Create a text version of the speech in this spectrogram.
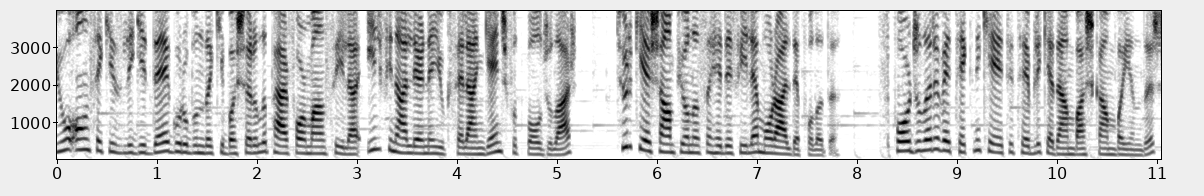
U18 Ligi D grubundaki başarılı performansıyla il finallerine yükselen genç futbolcular, Türkiye şampiyonası hedefiyle moral depoladı. Sporcuları ve teknik heyeti tebrik eden Başkan Bayındır,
